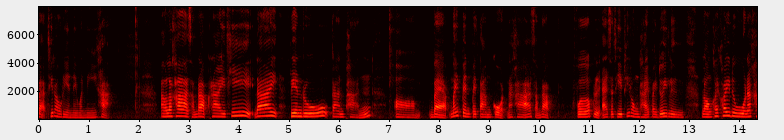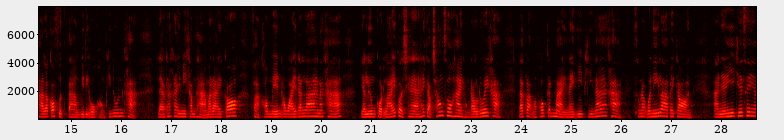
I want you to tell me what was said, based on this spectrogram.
แบบที่เราเรียนในวันนี้ค่ะ เอาละค่ะสำหรับใครที่ได้เรียนรู้การผัน แบบไม่เป็นไปตามกฎนะคะสำหรับ verb หรือ adjective ที่ลงท้ายไปด้วยลือ ลองค่อยๆดูนะคะ แล้วก็ฝึกตามวิดีโอของพี่นุ่นค่ะ แล้วถ้าใครมีคำถามอะไรก็ฝากคอมเมนต์เอาไว้ด้านล่างนะคะ อย่าลืมกดไลค์กดแชร์ให้กับช่องโซไฮของเราด้วยค่ะ แล้วกลับมาพบกันใหม่ใน EP หน้าค่ะสำหรับวันนี้ลาไปก่อนอันนี้เคเซโย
